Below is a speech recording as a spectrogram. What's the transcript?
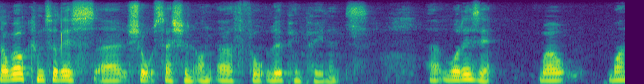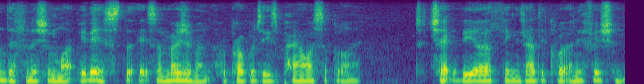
So welcome to this uh, short session on earth fault loop impedance. Uh, what is it? Well, one definition might be this, that it's a measurement of a property's power supply to check the earthing is adequate and efficient.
